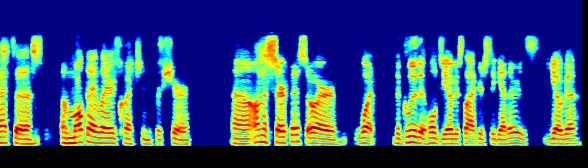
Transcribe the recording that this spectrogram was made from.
That's a, a multi layered question for sure. Uh, on the surface, or what the glue that holds Yoga Slackers together is yoga,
